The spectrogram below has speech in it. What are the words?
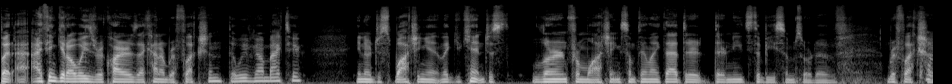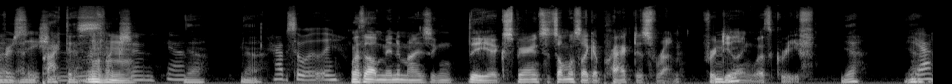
but i, I think it always requires that kind of reflection that we've gone back to you know just watching it like you can't just learn from watching something like that there there needs to be some sort of reflection and- Conversation, and practice and reflection. Mm-hmm. Yeah. yeah yeah absolutely Without minimizing the experience, it's almost like a practice run for mm-hmm. dealing with grief. yeah yeah.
